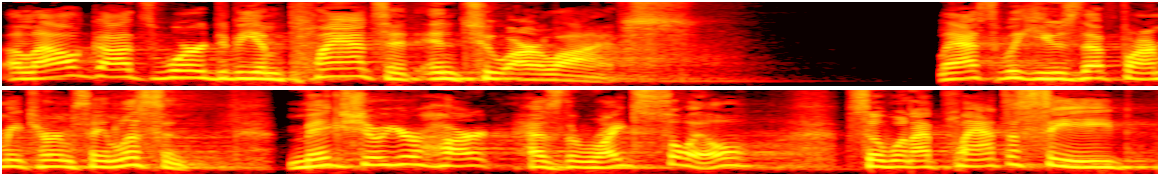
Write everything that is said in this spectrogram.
allow God's word to be implanted into our lives. Last week, he used that farming term saying, listen, make sure your heart has the right soil so when I plant a seed,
